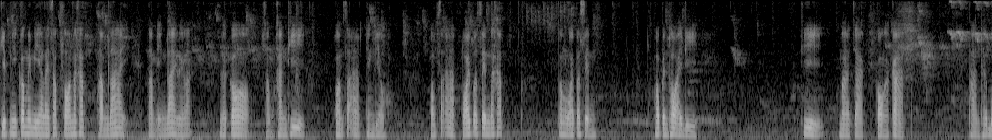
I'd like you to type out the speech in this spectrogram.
คลิปนี้ก็ไม่มีอะไรซับซ้อนนะครับทำได้ทำเองได้เลยละ แล้วก็สำคัญที่ความสะอาดอย่างเดียว ความสะอาดร้อยเปอร์เซ็นต์นะครับ ต้องร้อยเปอร์เซ็นต์เพราะเป็นท่อไอดี ที่มาจากกองอากาศ ผ่านเทอร์โบ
